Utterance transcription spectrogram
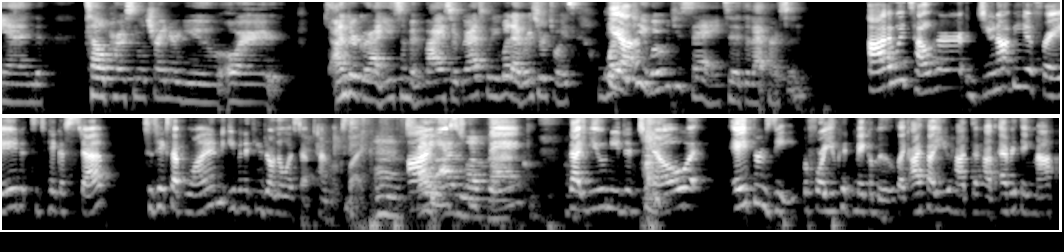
and tell personal trainer you or undergrad you some advice or grad school you, whatever, it's your choice. What yeah. would you what would you say to, to that person? I would tell her, do not be afraid to take a step, to take step one, even if you don't know what step 10 looks like. Mm, I, I, used I to think that. that you needed to know a through Z before you could make a move. Like I thought you had to have everything mapped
